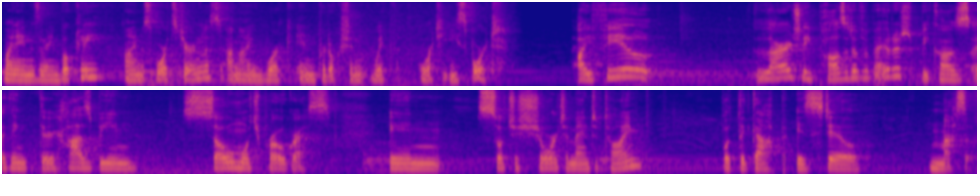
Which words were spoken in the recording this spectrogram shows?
My name is Elaine Buckley. I'm a sports journalist and I work in production with RTE Sport. I feel largely positive about it because I think there has been so much progress in such a short amount of time, but the gap is still massive.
